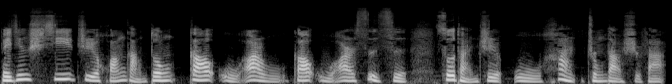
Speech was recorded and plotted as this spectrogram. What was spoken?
北京西至黄冈东高五二五、高五二四次缩短至武汉中。道始发。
